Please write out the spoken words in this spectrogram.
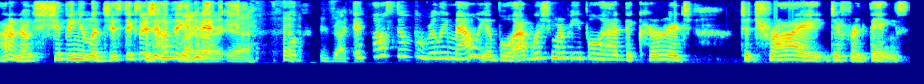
I don't know shipping and logistics or something. Right, And right, it's- right, yeah. exactly. it's all still really malleable. I wish more people had the courage to try different things.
